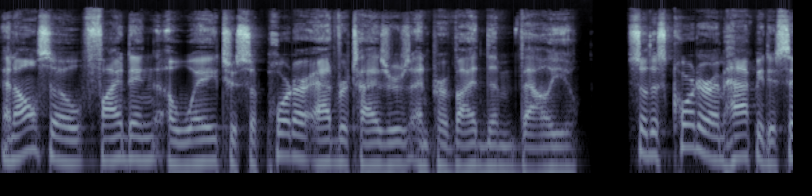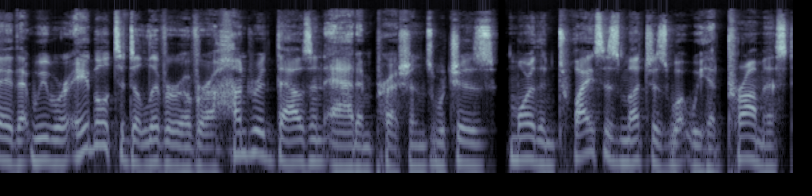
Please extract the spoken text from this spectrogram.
and also finding a way to support our advertisers and provide them value. So, this quarter, I'm happy to say that we were able to deliver over 100,000 ad impressions, which is more than twice as much as what we had promised.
